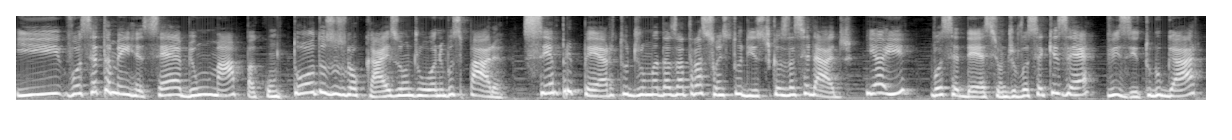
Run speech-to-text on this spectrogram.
E você também recebe um mapa com todos os locais onde o ônibus para, sempre perto de uma das atrações turísticas da cidade. E aí, você desce onde você quiser, visita o lugar,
